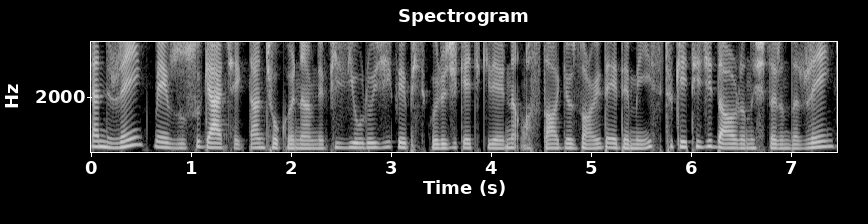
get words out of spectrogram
Yani renk mevzusu gerçekten çok önemli. Fizyolojik ve psikolojik etkilerini asla göz ardı edemeyiz. Tüketici davranışlarında renk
